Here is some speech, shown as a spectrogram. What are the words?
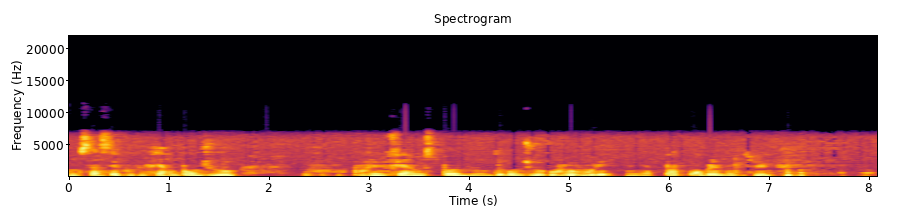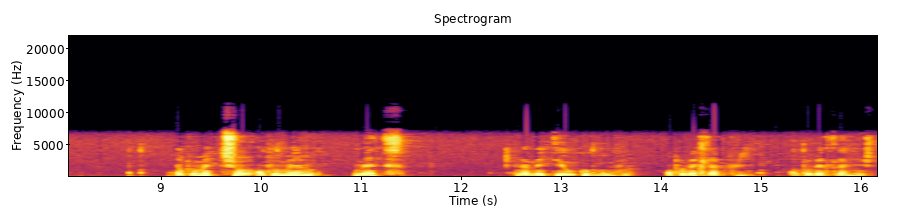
Donc ça c'est vous pouvez faire Bonjour, vous, pouvez faire le spawn de Bonjour où vous voulez, il n'y a pas de problème là-dessus. On peut mettre on peut même mettre la météo comme on veut. On peut mettre la pluie, on peut mettre la neige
